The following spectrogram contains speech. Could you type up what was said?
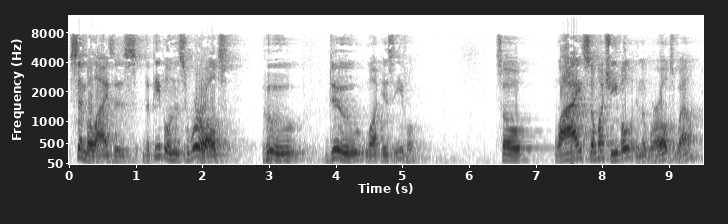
symbolizes the people in this world who do what is evil. So, why so much evil in the world? Well,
